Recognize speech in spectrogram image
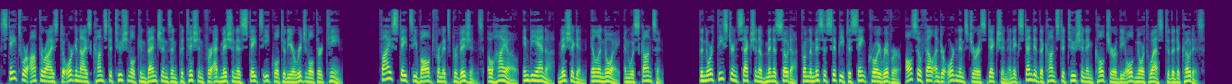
States were authorized to organize constitutional conventions and petition for admission as states equal to the original thirteen. Five states evolved from its provisions, Ohio, Indiana, Michigan, Illinois, and Wisconsin. The northeastern section of Minnesota, from the Mississippi to St. Croix River, also fell under ordinance jurisdiction and extended the constitution and culture of the Old Northwest to the Dakotas.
